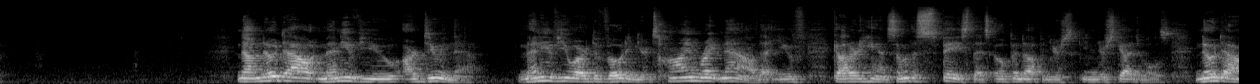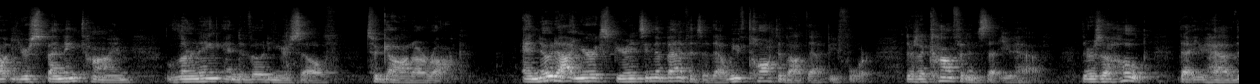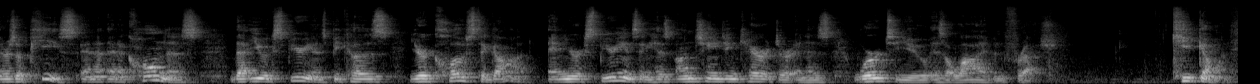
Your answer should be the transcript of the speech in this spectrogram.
Now, no doubt many of you are doing that. Many of you are devoting your time right now that you've got in hand, some of the space that's opened up in your, in your schedules. No doubt you're spending time learning and devoting yourself to God, our rock. And no doubt you're experiencing the benefits of that. We've talked about that before. There's a confidence that you have, there's a hope that you have, there's a peace and a, and a calmness that you experience because you're close to God and you're experiencing His unchanging character and His word to you is alive and fresh. Keep going.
